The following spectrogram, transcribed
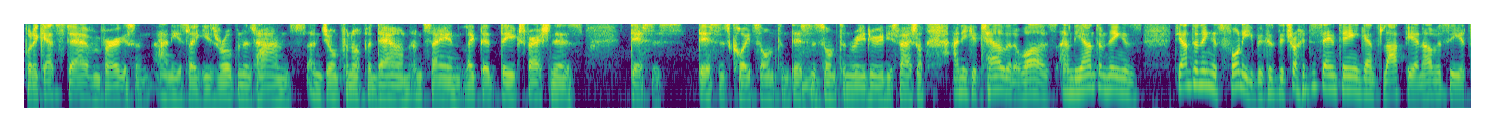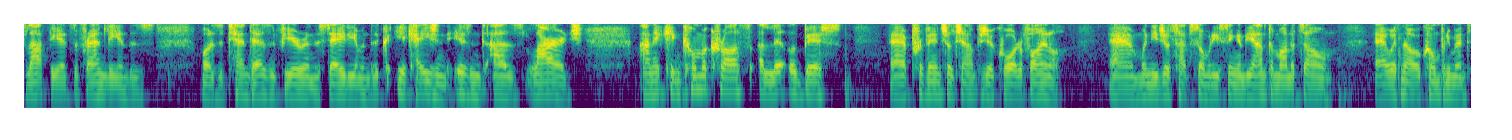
but it gets to Evan Ferguson and he's like he's rubbing his hands and jumping up and down and saying like the the expression is this is this is quite something. This is something really really special, and you could tell that it was. And the anthem thing is the anthem thing is funny because they tried the same thing against Latvia, and obviously it's Latvia, it's a friendly, and there's what is it, ten thousand fewer in the stadium, and the occasion isn't as large, and it can come across a little bit uh, provincial championship quarter final. Um, when you just have somebody singing the anthem on its own uh, with no accompaniment,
